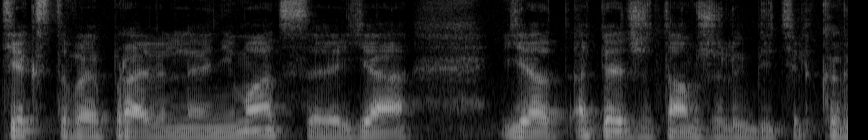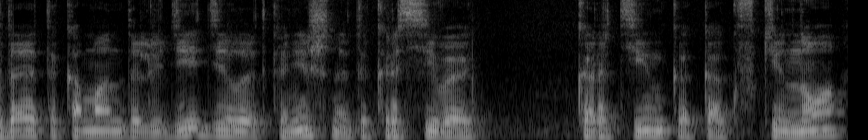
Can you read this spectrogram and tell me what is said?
текстовая правильная анимация, я, я опять же там же любитель. Когда эта команда людей делает, конечно, это красивая картинка, как в кино,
